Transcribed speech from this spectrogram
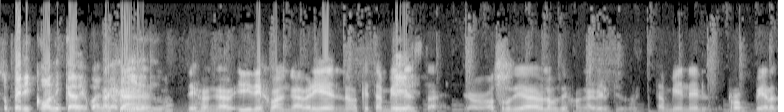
Super icónica de Juan Gabriel, ¿no? De Juan y de Juan Gabriel, ¿no? Que también está, otro día hablamos de Juan Gabriel, que también él romper,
